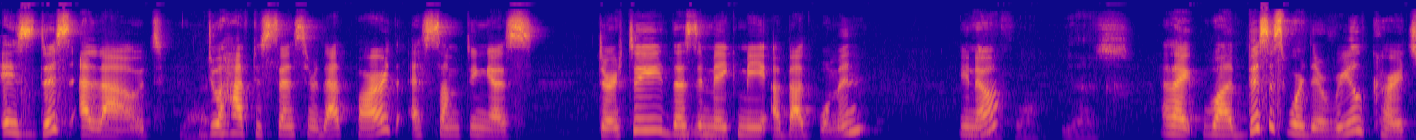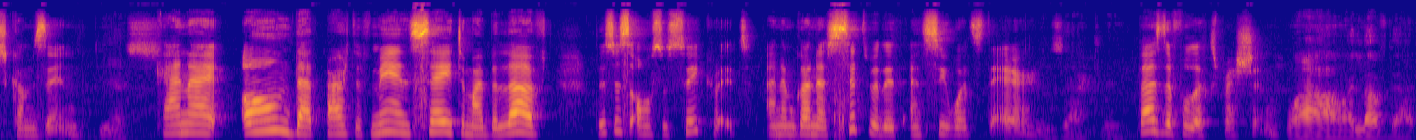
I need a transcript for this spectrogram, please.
is this allowed? Do I have to censor that part as something as dirty? Does it make me a bad woman? You know, Yes. Like, well, this is where the real courage comes in. Yes. Can I own that part of me and say to my beloved, this is also sacred, and I'm gonna sit with it and see what's there? Exactly. That's the full expression. Wow, I love that.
